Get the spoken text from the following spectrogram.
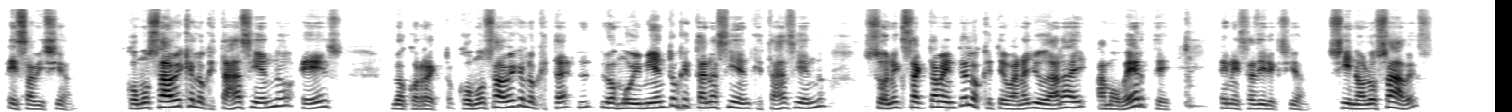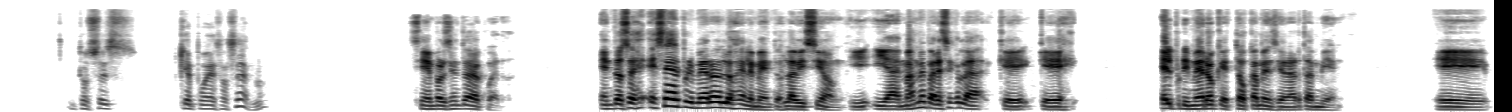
esa visión? ¿Cómo sabes que lo que estás haciendo es lo correcto? ¿Cómo sabes que, lo que está, los movimientos que, están haciendo, que estás haciendo son exactamente los que te van a ayudar a, a moverte en esa dirección? Si no lo sabes, entonces, ¿qué puedes hacer, no? 100% de acuerdo. Entonces, ese es el primero de los elementos, la visión. Y, además me parece que, la, que, es el primero que toca mencionar también. Eh,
